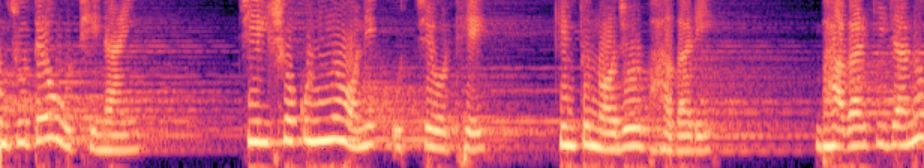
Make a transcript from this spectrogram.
উঁচুতেও উঠি নাই। চিল শকুনিও অনেক উচ্চে ওঠে, কিন্তু নজর ভাগাড়ে। ভাগার কি জানো?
